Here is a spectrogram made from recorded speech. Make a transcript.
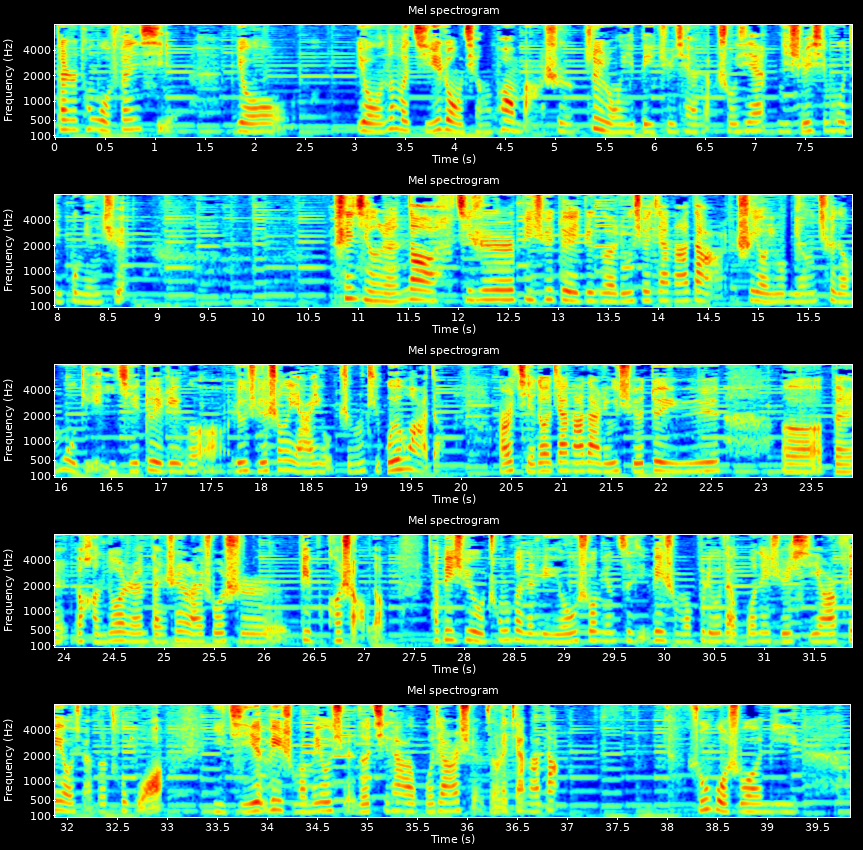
但是通过分析，有有那么几种情况吧，是最容易被拒签的。首先，你学习目的不明确。申请人呢，其实必须对这个留学加拿大是要有明确的目的，以及对这个留学生涯有整体规划的。而且到加拿大留学，对于呃本很多人本身来说是必不可少的。他必须有充分的理由说明自己为什么不留在国内学习，而非要选择出国，以及为什么没有选择其他的国家而选择了加拿大。如果说你，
